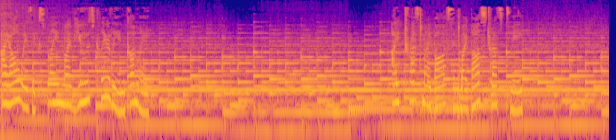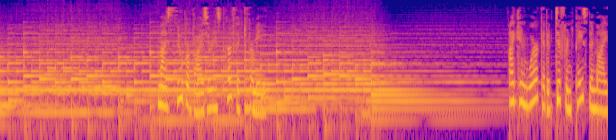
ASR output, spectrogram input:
I always explain my views clearly and calmly. I trust my boss and my boss trusts me. My supervisor is perfect for me. I can work at a different pace than my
